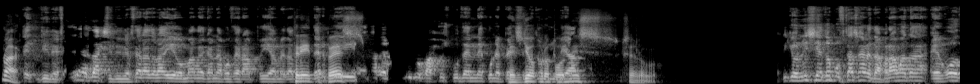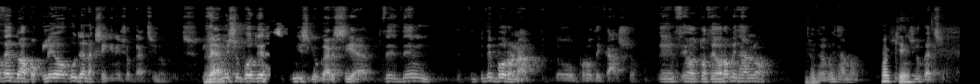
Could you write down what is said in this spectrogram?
Εντάξει. Ε, τη Δευτέρα, εντάξει, τη Δευτέρα τώρα η ομάδα έκανε αποθεραπεία μετά Τρίτη, τον τέρπι. πες. Λίγο από αυτούς που δεν έχουν Με παίξει. δύο με τον Ολυμπιακό. προπονήσεις, ξέρω εγώ. Διονύση, εδώ που φτάσανε τα πράγματα, εγώ δεν το αποκλείω ούτε να ξεκινήσει ο Γκατσίνοβιτς. Ναι. Για να μην σου πω ότι θα ξεκινήσει και ο Γκαρσία. Δεν, δεν, δεν μπορώ να το προδικάσω. Ε, θεω- το θεωρώ πιθανό. Το θεωρώ πιθανό. Οκ. Ξεκινήσει ο Γκατσίνοβιτς.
